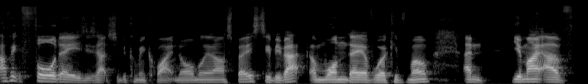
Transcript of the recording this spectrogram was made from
I think four days is actually becoming quite normal in our space to be back, and one day of working from home, and you might have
